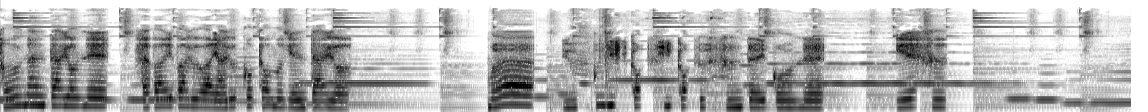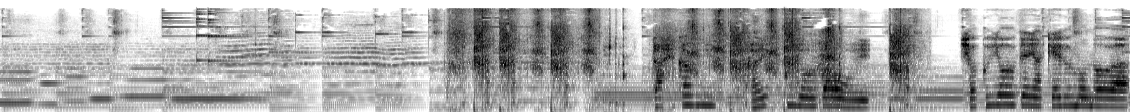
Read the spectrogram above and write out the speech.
そうなんだよね、サバイバルはやること無限だよ。まあ、ゆっくり一つ一つ進んでいこうね。イエス。確かに、回復量が多い。食用で焼けるものは、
